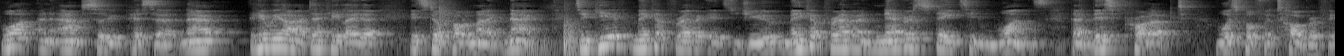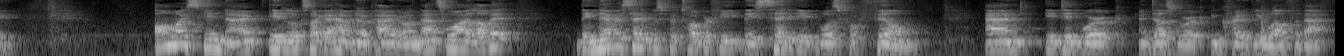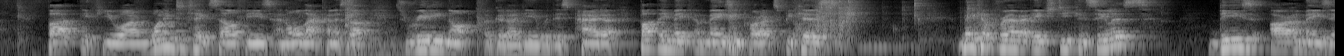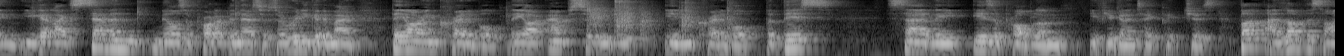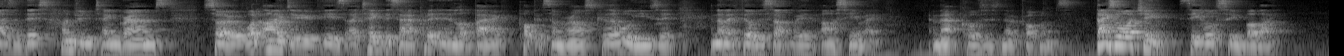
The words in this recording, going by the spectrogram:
What an absolute pisser. Now, here we are, a decade later, it's still problematic. Now, to give Makeup Forever its due, Makeup Forever never stated once that this product was for photography. On my skin now, it looks like I have no powder on. That's why I love it. They never said it was photography, they said it was for film. And it did work and does work incredibly well for that. But if you are wanting to take selfies and all that kind of stuff, it's really not a good idea with this powder. But they make amazing products because Makeup Forever HD concealers, these are amazing. You get like seven mils of product in there, so it's a really good amount. They are incredible. They are absolutely incredible. But this, sadly, is a problem if you're going to take pictures. But I love the size of this, 110 grams. So what I do is I take this out, put it in a little bag, pop it somewhere else because I will use it, and then I fill this up with RCMA, and that causes no problems. Thanks for watching. See you all soon. Bye bye.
